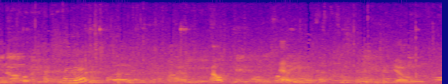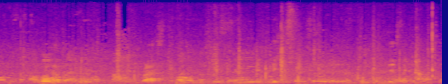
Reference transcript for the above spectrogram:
You know, like? Hey. Yo. Oh. Rest. Oh, this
